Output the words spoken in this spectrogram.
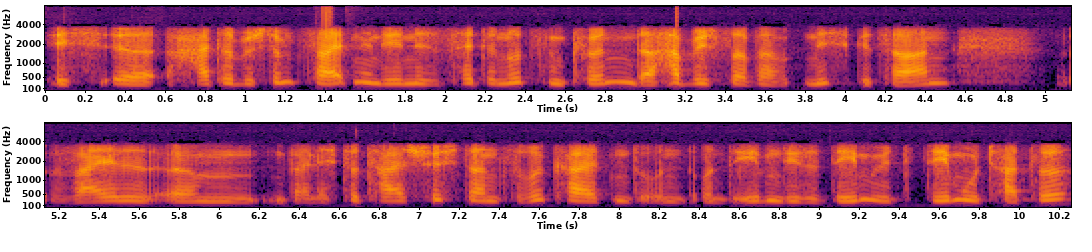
Ich äh, hatte bestimmt Zeiten, in denen ich es hätte nutzen können. Da habe ich es aber nicht getan, weil ähm, weil ich total schüchtern, zurückhaltend und und eben diese Demut, Demut hatte.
